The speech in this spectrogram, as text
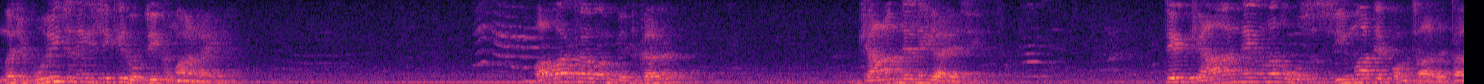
ਮਜਬੂਰੀ ਚ ਨਹੀਂ ਸੀ ਕਿ ਰੋਟੀ ਕਮਾਉਣ ਆਏ ਹਾਂ ਬਾਬਾ ਸਾਹਿਬ ਅੰਬੇਦਕਰ ਗਿਆਨ ਦੇ ਲਈ ਆਏ ਸੀ। ਤੇ ਗਿਆਨ ਨੇ ਉਹਨਾਂ ਨੂੰ ਉਸ ਸੀਮਾ ਤੇ ਪਹੁੰਚਾ ਦਿੱਤਾ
